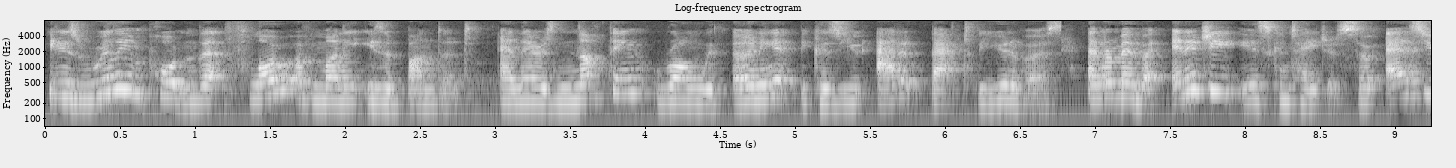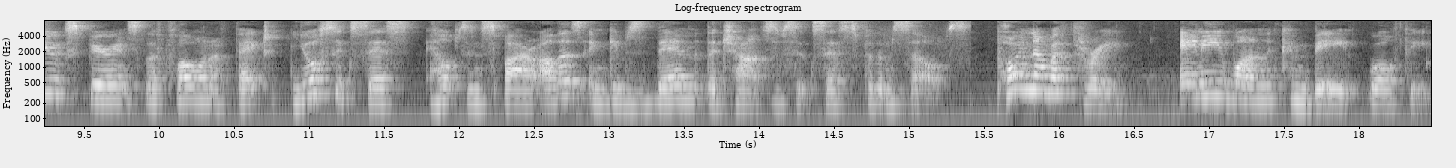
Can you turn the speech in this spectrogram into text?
It is really important that flow of money is abundant, and there is nothing wrong with earning it because you add it back to the universe. And remember, energy is contagious, so as you experience the flow-on effect, your success helps inspire others and gives them the chance of success for themselves. Point number three, anyone can be wealthy.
